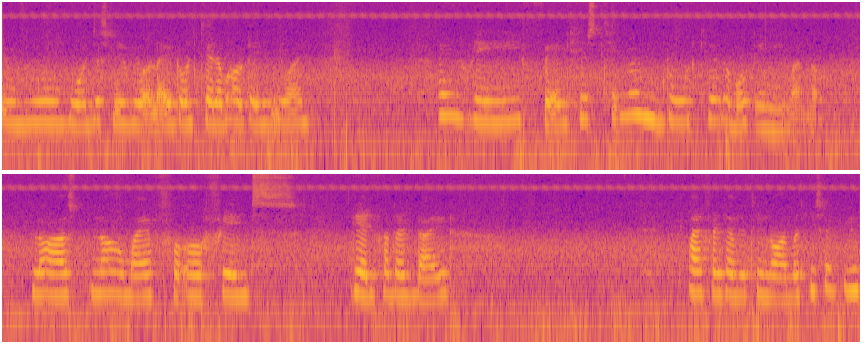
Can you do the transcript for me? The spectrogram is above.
you. Move on just live your life. Don't care about anyone I really felt his thing and don't care about anyone. Now last now my uh, friend's grandfather died. I felt everything normal. He said you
